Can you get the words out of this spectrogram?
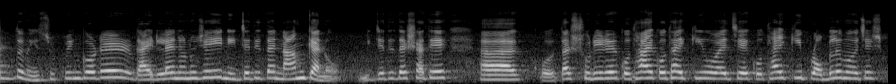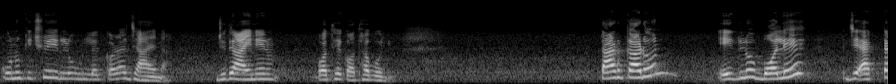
একদমই, সুপ্রিম কোর্টের গাইডলাইন অনুযায়ী নির্যাতিতার নাম কেন? নির্যাতিতার সাথে তার শরীরের কোথায় কোথায় কি হয়েছে, কোথায় কি প্রবলেম হয়েছে, কোনো কিছুই উল্লেখ করা যায় না। যদি আইনের পথে কথা বলি। তার কারণ এগুলো বলে যে একটা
